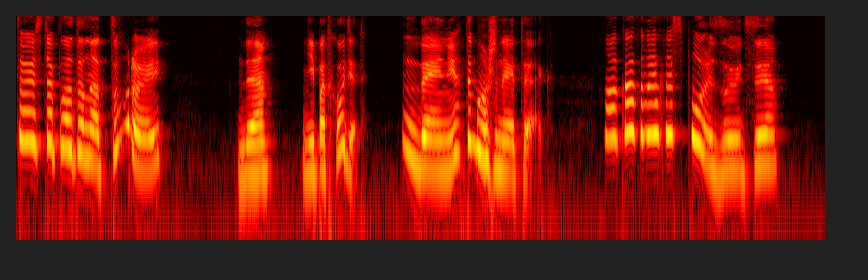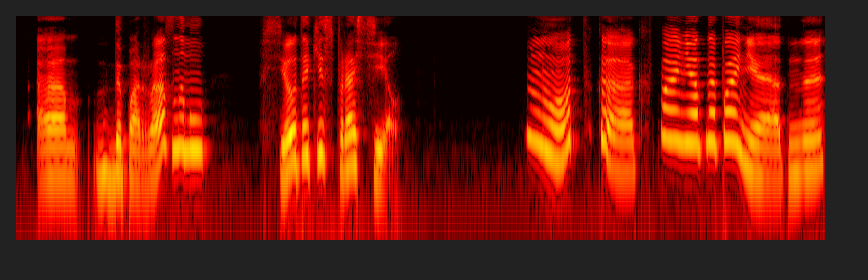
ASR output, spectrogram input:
То есть оплата натурой? Да, не подходит? Да нет, можно и так. А как вы их используете? Эм, да по-разному. Все-таки спросил. Вот как, понятно-понятно.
